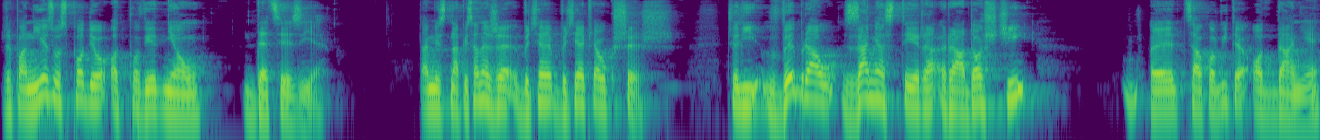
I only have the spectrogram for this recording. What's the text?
że Pan Jezus podjął odpowiednią decyzję. Tam jest napisane, że wycierpiał krzyż, czyli wybrał zamiast tej radości e, całkowite oddanie,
